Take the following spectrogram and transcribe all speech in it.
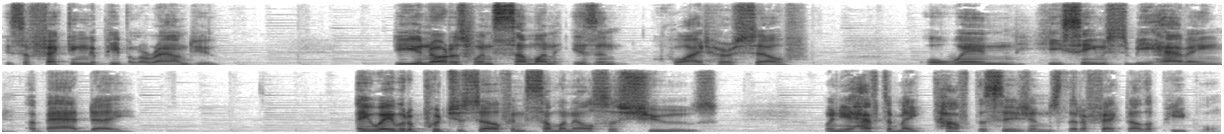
is affecting the people around you? Do you notice when someone isn't quite herself or when he seems to be having a bad day? Are you able to put yourself in someone else's shoes when you have to make tough decisions that affect other people?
